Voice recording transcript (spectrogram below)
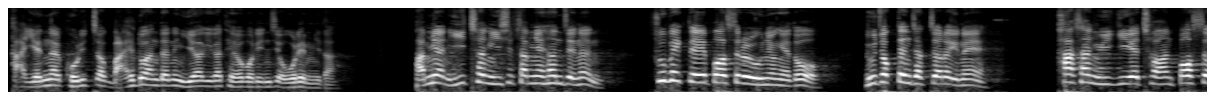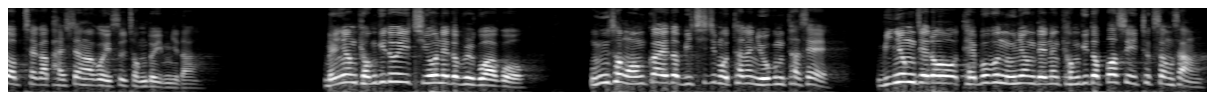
다 옛날 고리적 말도 안 되는 이야기가 되어버린 지 오래입니다. 반면 2023년 현재는 수백 대의 버스를 운영해도 누적된 적자로 인해 파산 위기에 처한 버스 업체가 발생하고 있을 정도입니다. 매년 경기도의 지원에도 불구하고 운송 원가에도 미치지 못하는 요금 탓에 민영제로 대부분 운영되는 경기도 버스의 특성상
